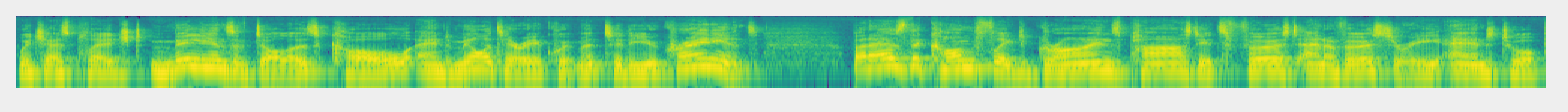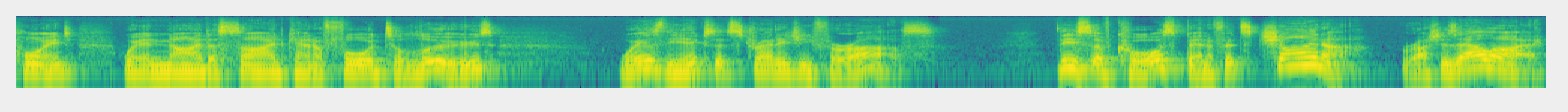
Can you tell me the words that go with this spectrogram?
which has pledged millions of dollars, coal, and military equipment to the Ukrainians. But as the conflict grinds past its first anniversary and to a point where neither side can afford to lose, where's the exit strategy for us? This, of course, benefits China, Russia's ally,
